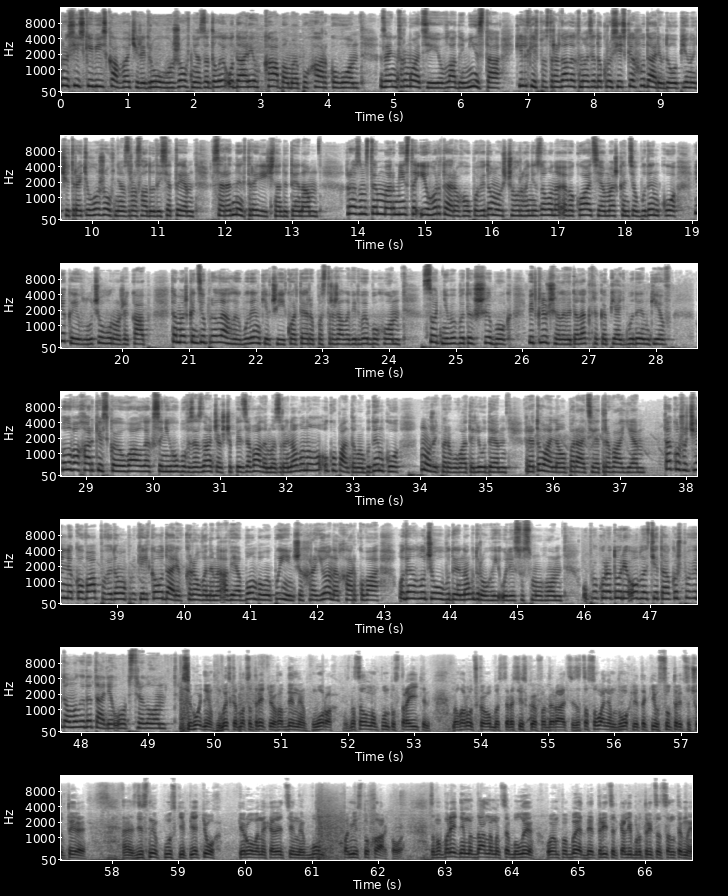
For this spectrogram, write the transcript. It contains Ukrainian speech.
Російські війська ввечері 2 жовтня задали ударів кабами по Харкову. За інформацією влади міста, кількість постраждалих внаслідок російських ударів до опівночі 3 жовтня зросла до 10. Серед них трирічна дитина. Разом з тим мер міста Ігор Терехов повідомив, що організована евакуація мешканців будинку, в який влучив ворожий кап, та мешканців прилеглих будинків, чиї квартири постраждали від вибуху. Сотні вибитих шибок відключили від електрики п'ять будинків. Голова Харківської ОВА Олег Сенігубов зазначив, що під завалами зруйнованого окупантами будинку можуть перебувати люди. Рятувальна операція триває. Також очільник ОВА повідомив про кілька ударів керованими авіабомбами по інших районах Харкова. Один влучив у будинок, другий у лісосмугу. У прокуратурі області також повідомили деталі обстрілу. Сьогодні близько 23 години ворог з населеного пункту Строїтель Белгородської області Російської Федерації застосуванням двох літаків Су-34 е, здійснив пуски п'ятьох керованих авіаційних бомб по місту Харкова. За попередніми даними, це були ОМПБ Д-30 калібру 30 см.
